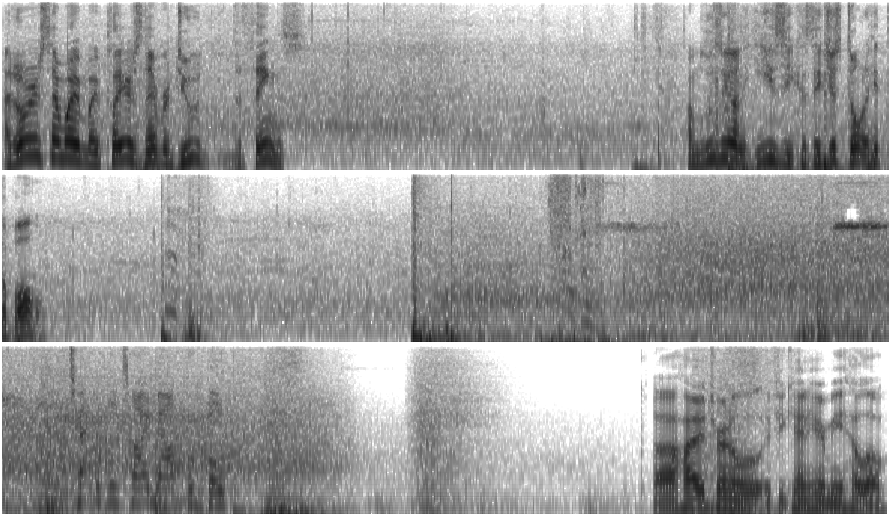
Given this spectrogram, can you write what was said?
I don't understand why my players never do the things. I'm losing on easy because they just don't hit the ball. Technical timeout for both. Uh, hi Eternal, if you can't hear me, hello.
